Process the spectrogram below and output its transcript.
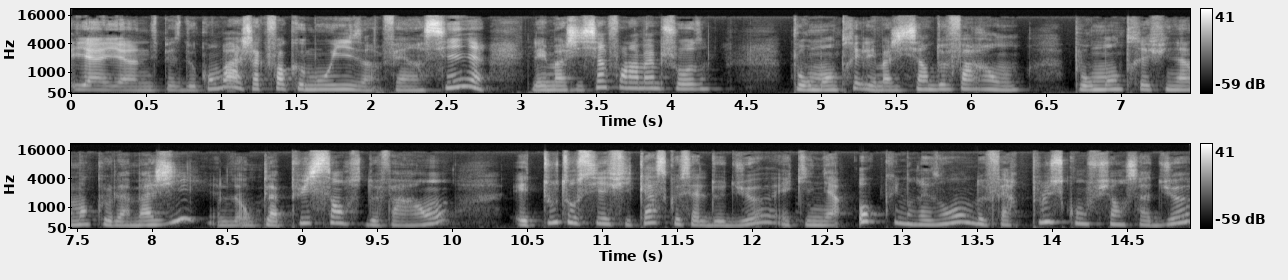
Il y, y, a une espèce de combat. À chaque fois que Moïse fait un signe, les magiciens font la même chose pour montrer les magiciens de Pharaon, pour montrer finalement que la magie, donc la puissance de Pharaon, est tout aussi efficace que celle de Dieu et qu'il n'y a aucune raison de faire plus confiance à Dieu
